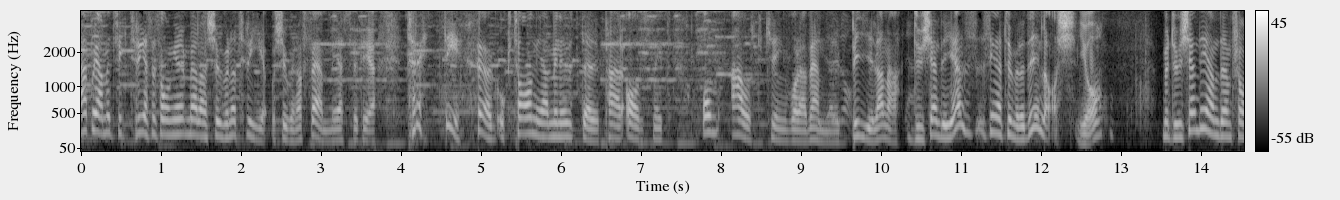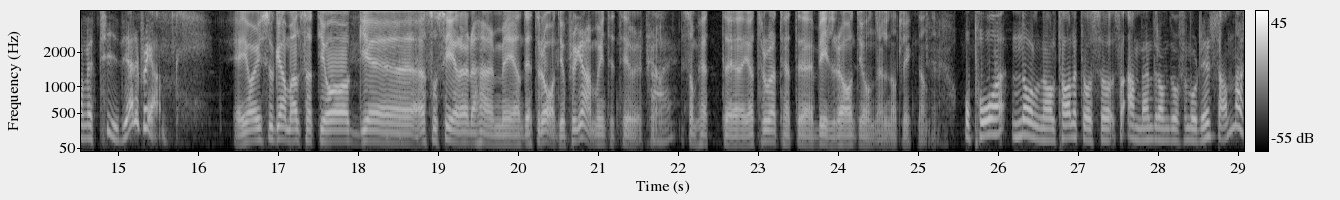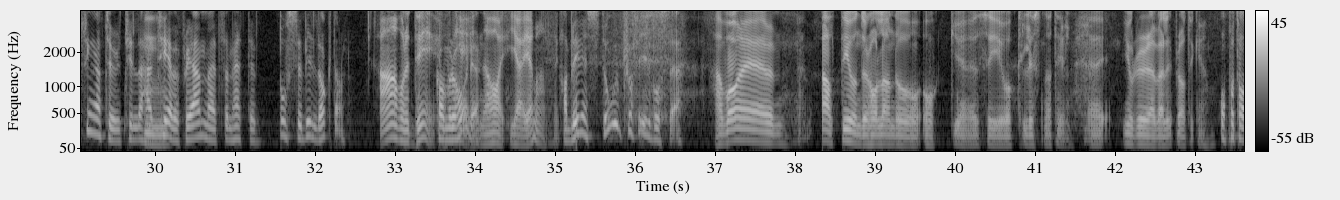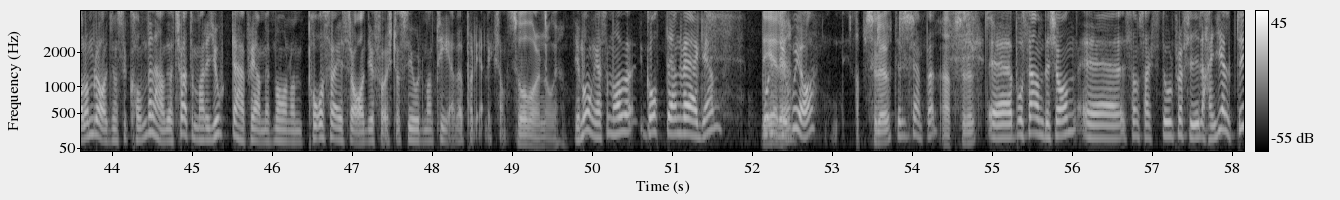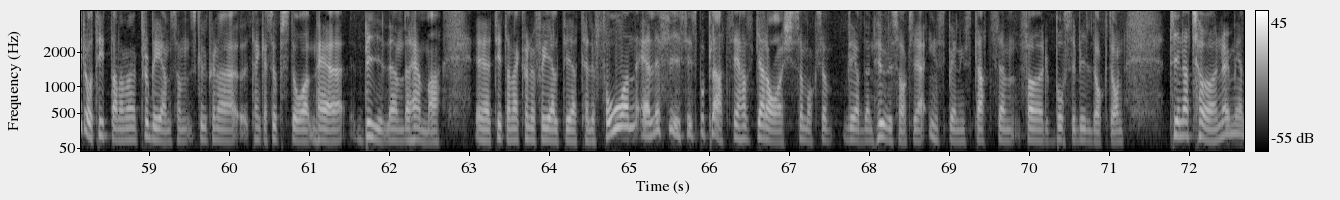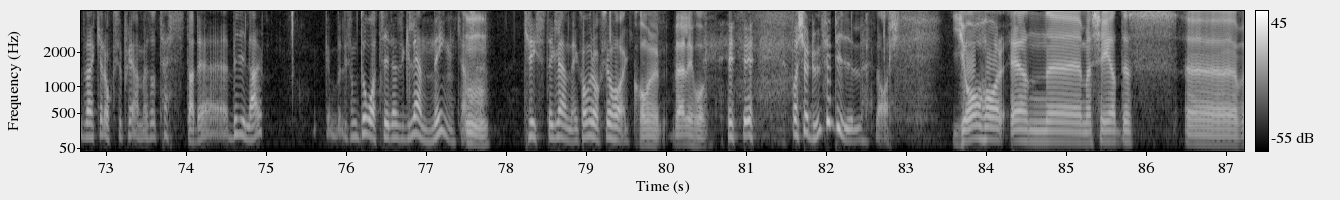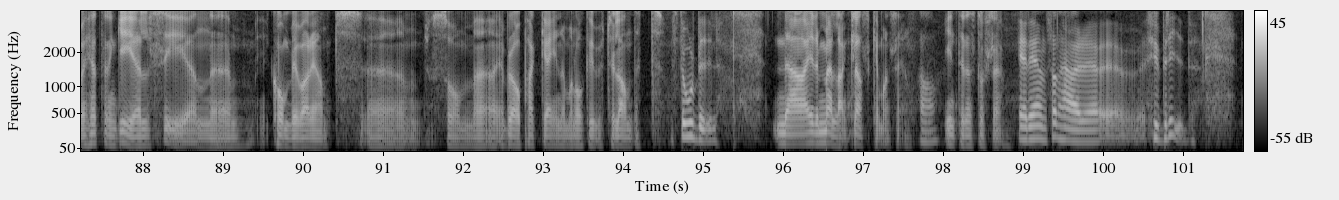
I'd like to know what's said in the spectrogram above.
Det här programmet fick tre säsonger mellan 2003 och 2005 i SVT. 30 högoktaniga minuter per avsnitt om allt kring våra vänner bilarna. Du kände igen signaturmelodin Lars, Ja, men du kände igen den från ett tidigare program. jag är så gammal så att jag eh, associerar det här med ett radioprogram och inte ett tv-program. Som hette, jag tror att det hette Bilradion eller något liknande. Och på 00-talet då så, så använde de då förmodligen samma signatur till det här Mm. tv-programmet som hette Bosse Bildoktorn. Ah, var det det? Kommer du Okej. ihåg det? Ja, jajamän. Han blev en stor profil Bosse. Han var eh, alltid underhållande och, och eh, se och lyssna till. Eh, gjorde det där väldigt bra tycker jag. Och på tal om radion så kom väl han, jag tror att de hade gjort det här programmet med honom på Sveriges Radio först och så gjorde man tv på det liksom. Så var det nog. Det är många som har gått den vägen. Det Både är du det. och jag Absolut. till exempel. Absolut. Eh, Bosse Andersson, eh, som sagt stor profil. Han hjälpte ju då tittarna med problem som skulle kunna tänkas uppstå med bilen där hemma. Eh, tittarna kunde få hjälp via telefon eller fysiskt på plats i hans garage som också blev den huvudsakliga inspelningsplatsen för Bosse Bildoktorn. Tina Turner medverkade också i programmet och testade bilar. Liksom dåtidens Glenning kanske. Mm. Christer Glenning, kommer du också ihåg? Kommer väl ihåg. Vad kör du för bil, Lars? Jag har en eh, Mercedes, eh, vad heter den, GLC, en eh, kombivariant eh, som eh, är bra att packa in när man åker ut till landet. Stor bil. Nej, det är mellanklass kan man säga. Ja. Inte den största. Är det en sån här eh, hybrid?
